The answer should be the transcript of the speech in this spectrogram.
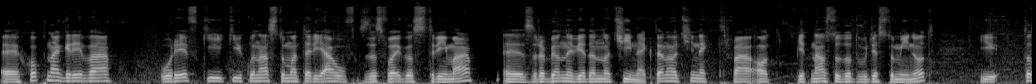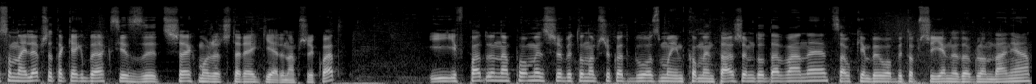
E, Chłop nagrywa urywki kilkunastu materiałów ze swojego streama, e, zrobiony w jeden odcinek. Ten odcinek trwa od 15 do 20 minut. I to są najlepsze tak jakby akcje z trzech, może czterech gier na przykład. I wpadłem na pomysł, żeby to na przykład było z moim komentarzem dodawane. Całkiem byłoby to przyjemne do oglądania.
